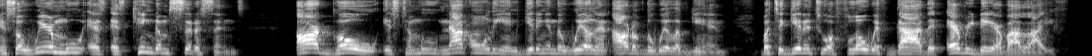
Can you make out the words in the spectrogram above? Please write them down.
And so we're moved as, as kingdom citizens our goal is to move not only in getting in the will and out of the will again, but to get into a flow with God that every day of our life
